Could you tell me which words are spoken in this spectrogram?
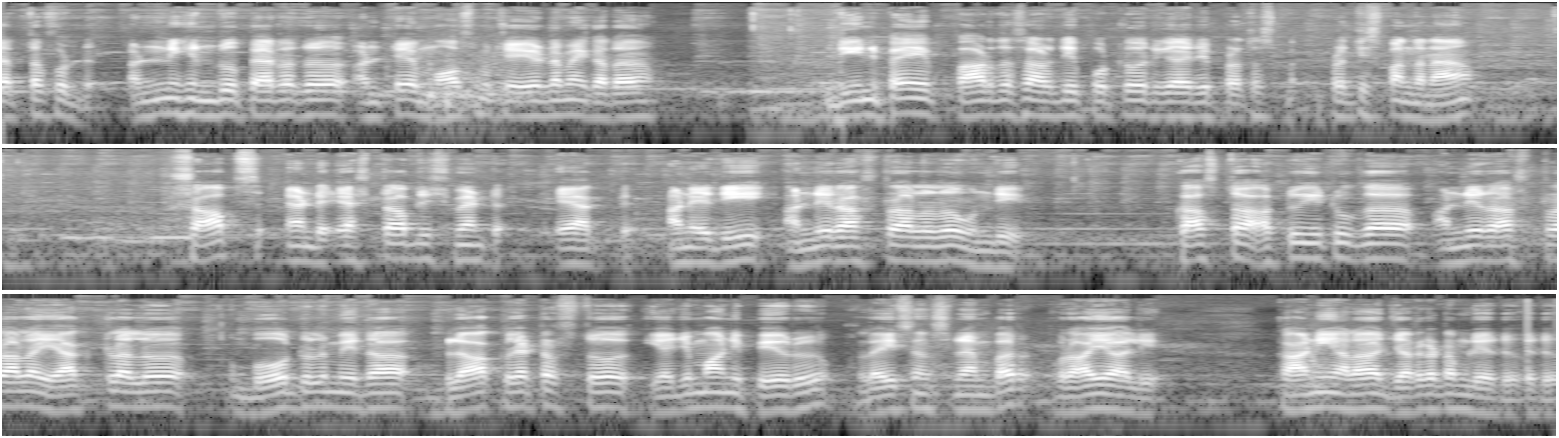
చెత్త ఫుడ్ అన్ని హిందూ పేర్లతో అంటే మోసం చేయడమే కదా. దీనిపై పార్థసారథి పొట్లూరి గారి ప్రతిస్ప ప్రతిస్పందన. షాప్స్ అండ్ ఎస్టాబ్లిష్మెంట్ యాక్ట్ అనేది అన్ని రాష్ట్రాలలో ఉంది. కాస్త అటు ఇటుగా అన్ని రాష్ట్రాల యాక్ట్లలో బోర్డుల మీద బ్లాక్ లెటర్స్తో యజమాని పేరు లైసెన్స్ నెంబర్ వ్రాయాలి. కానీ అలా జరగడం లేదు.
